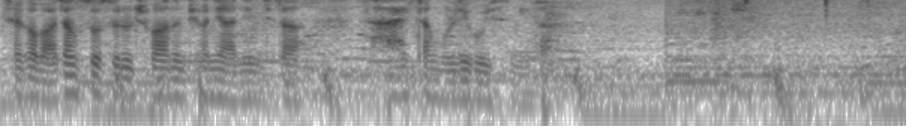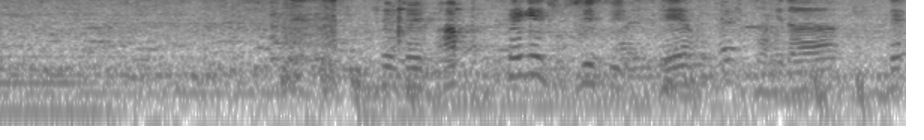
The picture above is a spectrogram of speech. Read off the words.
제가 마장 소스를 좋아하는 편이 아닌지라 살짝 물리고 있습니다. 선생님 저희 밥 3개 주실 수 있으세요? 감사합니다. 네.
